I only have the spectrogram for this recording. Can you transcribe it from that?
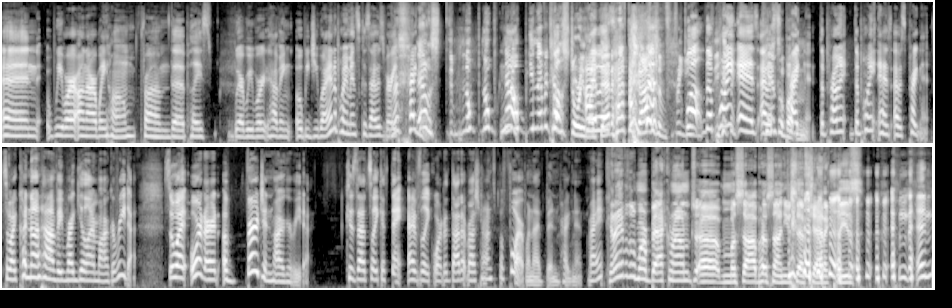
and we were on our way home from the place where we were having OBGYN appointments because I was very That's- pregnant. that was- no, no, no, you never tell a story like that. Half the guys are freaking. Well, the point is, I was button. pregnant. The point, the point is, I was pregnant, so I could not have a regular margarita. So I ordered a virgin margarita because that's like a thing. I've like ordered that at restaurants before when I've been pregnant, right? Can I have a little more background, uh, Masab Hassan Youssef Shattuck, please? and then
